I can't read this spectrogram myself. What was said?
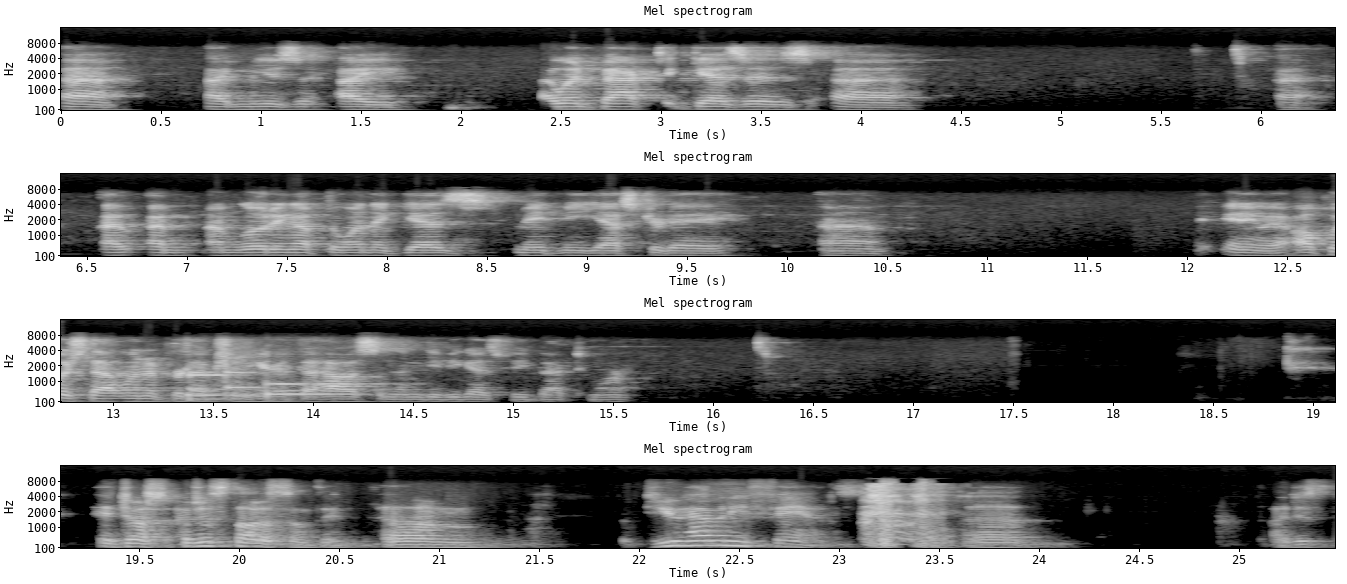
Uh, I'm using I I went back to Gez's uh, uh, I, I'm, I'm loading up the one that Gez made me yesterday. Um, anyway, I'll push that one to production here at the house and then give you guys feedback tomorrow. Hey Josh, I just thought of something. Um, do you have any fans? Uh, I just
